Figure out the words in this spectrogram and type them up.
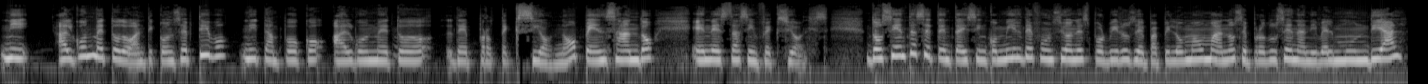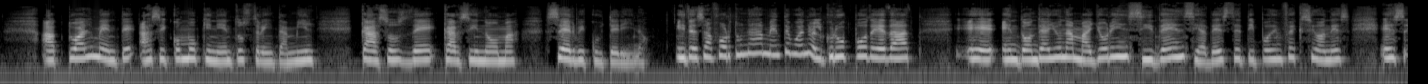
ni algún método anticonceptivo ni tampoco algún método de protección, ¿no? Pensando en estas infecciones. 275 mil defunciones por virus del papiloma humano se producen a nivel mundial actualmente, así como 530 mil casos de carcinoma cervicuterino. Y desafortunadamente, bueno, el grupo de edad eh, en donde hay una mayor incidencia de este tipo de infecciones es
